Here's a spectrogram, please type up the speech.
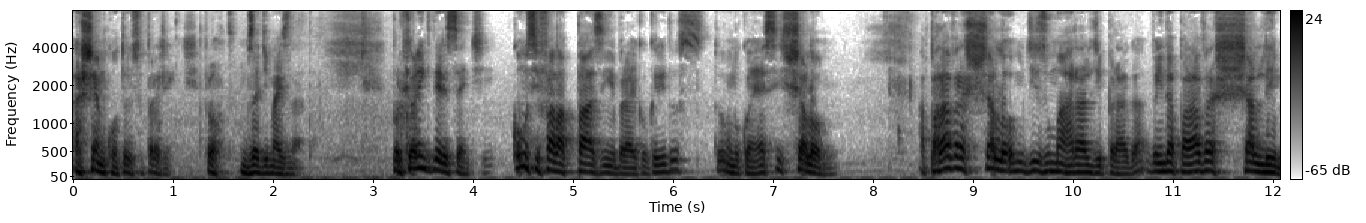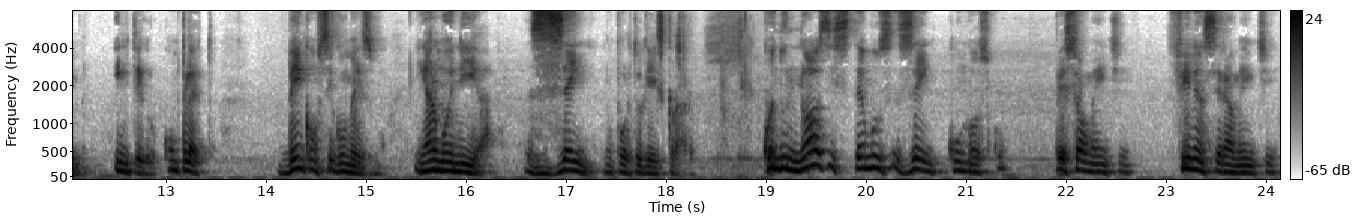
Hashem contou isso para gente. Pronto, não precisa de mais nada. Porque olha que interessante, como se fala paz em hebraico, queridos? Todo mundo conhece? Shalom. A palavra shalom, diz o Maharal de Praga, vem da palavra shalem, íntegro, completo, bem consigo mesmo, em harmonia, zen no português, claro. Quando nós estamos zen conosco, pessoalmente, financeiramente,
